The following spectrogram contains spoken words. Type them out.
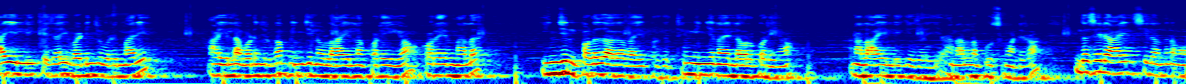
ஆயில் லீக்கேஜ் ஆகி வடிஞ்சு ஒரு மாதிரி ஆயிலெலாம் வடிஞ்சிருக்கும். இப்போ இன்ஜினில் உள்ள ஆயிலெலாம் குறையும். குறையிறனால இன்ஜின் பழுதாக வாய்ப்பு இருக்குது திரும்பி இன்ஜின் ஆயில் லெவல் குறையும். அதனால் ஆயில் லீக்கேஜ் ஆகி அதனால் நான் பூச மாட்டிடுறோம். இந்த சைடு ஆயில் சீலை வந்து நம்ம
